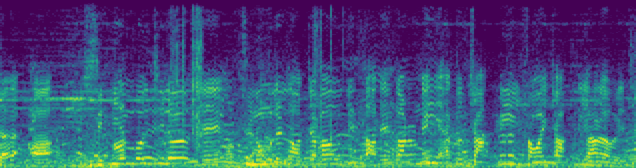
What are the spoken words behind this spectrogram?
দাদা সিপিএম বলছিল যে তৃণমূলের লজ্জা পাওয়া উচিত তাদের কারণেই এত চাকরি সবাই চাকরি হারা হয়েছে।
